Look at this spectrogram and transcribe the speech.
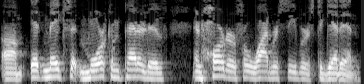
um, it makes it more competitive and harder for wide receivers to get in.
